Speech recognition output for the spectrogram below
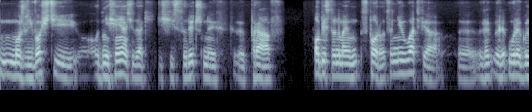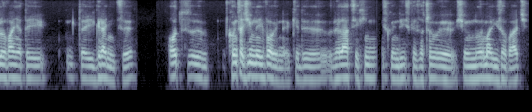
możliwości odniesienia się do jakichś historycznych e, praw obie strony mają sporo, co nie ułatwia e, uregulowania tej, tej granicy. Od e, końca zimnej wojny, kiedy relacje chińsko-indyjskie zaczęły się normalizować,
